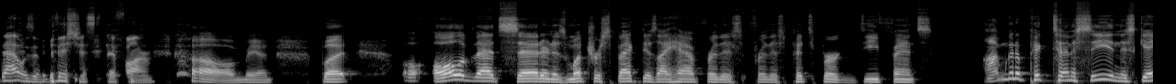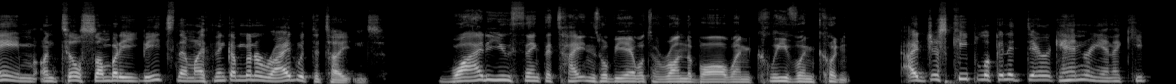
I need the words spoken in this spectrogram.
that was a vicious stiff arm. Oh man, but all of that said, and as much respect as I have for this for this Pittsburgh defense, I'm going to pick Tennessee in this game until somebody beats them. I think I'm going to ride with the Titans. Why do you think the Titans will be able to run the ball when Cleveland couldn't? I just keep looking at Derrick Henry and I keep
